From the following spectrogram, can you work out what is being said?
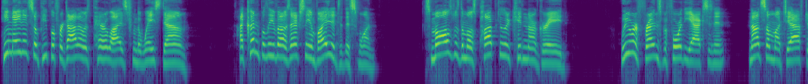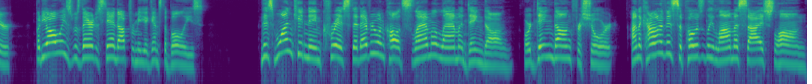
He made it so people forgot I was paralyzed from the waist down. I couldn't believe I was actually invited to this one. Smalls was the most popular kid in our grade. We were friends before the accident, not so much after, but he always was there to stand up for me against the bullies. This one kid named Chris that everyone called Slamma Lama Ding Dong, or Ding Dong for short, on account of his supposedly llama sized schlong,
